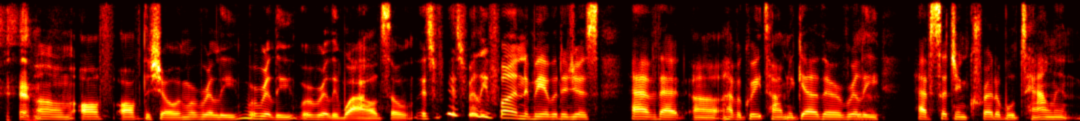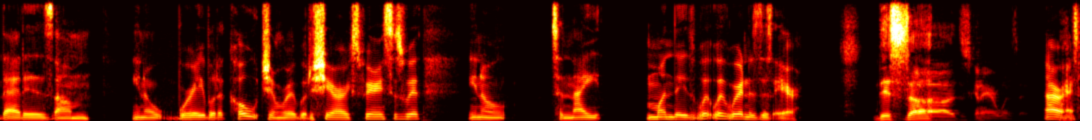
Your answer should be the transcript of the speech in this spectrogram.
um, off off the show, and we're really we're really we're really wild. So it's it's really fun to be able to just have that uh, have a great time together. Really have such incredible talent that is um, you know we're able to coach and we're able to share our experiences with. You know tonight Mondays. Wait, wait, when does this air? This uh, Uh, this is gonna air Wednesday. All right.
